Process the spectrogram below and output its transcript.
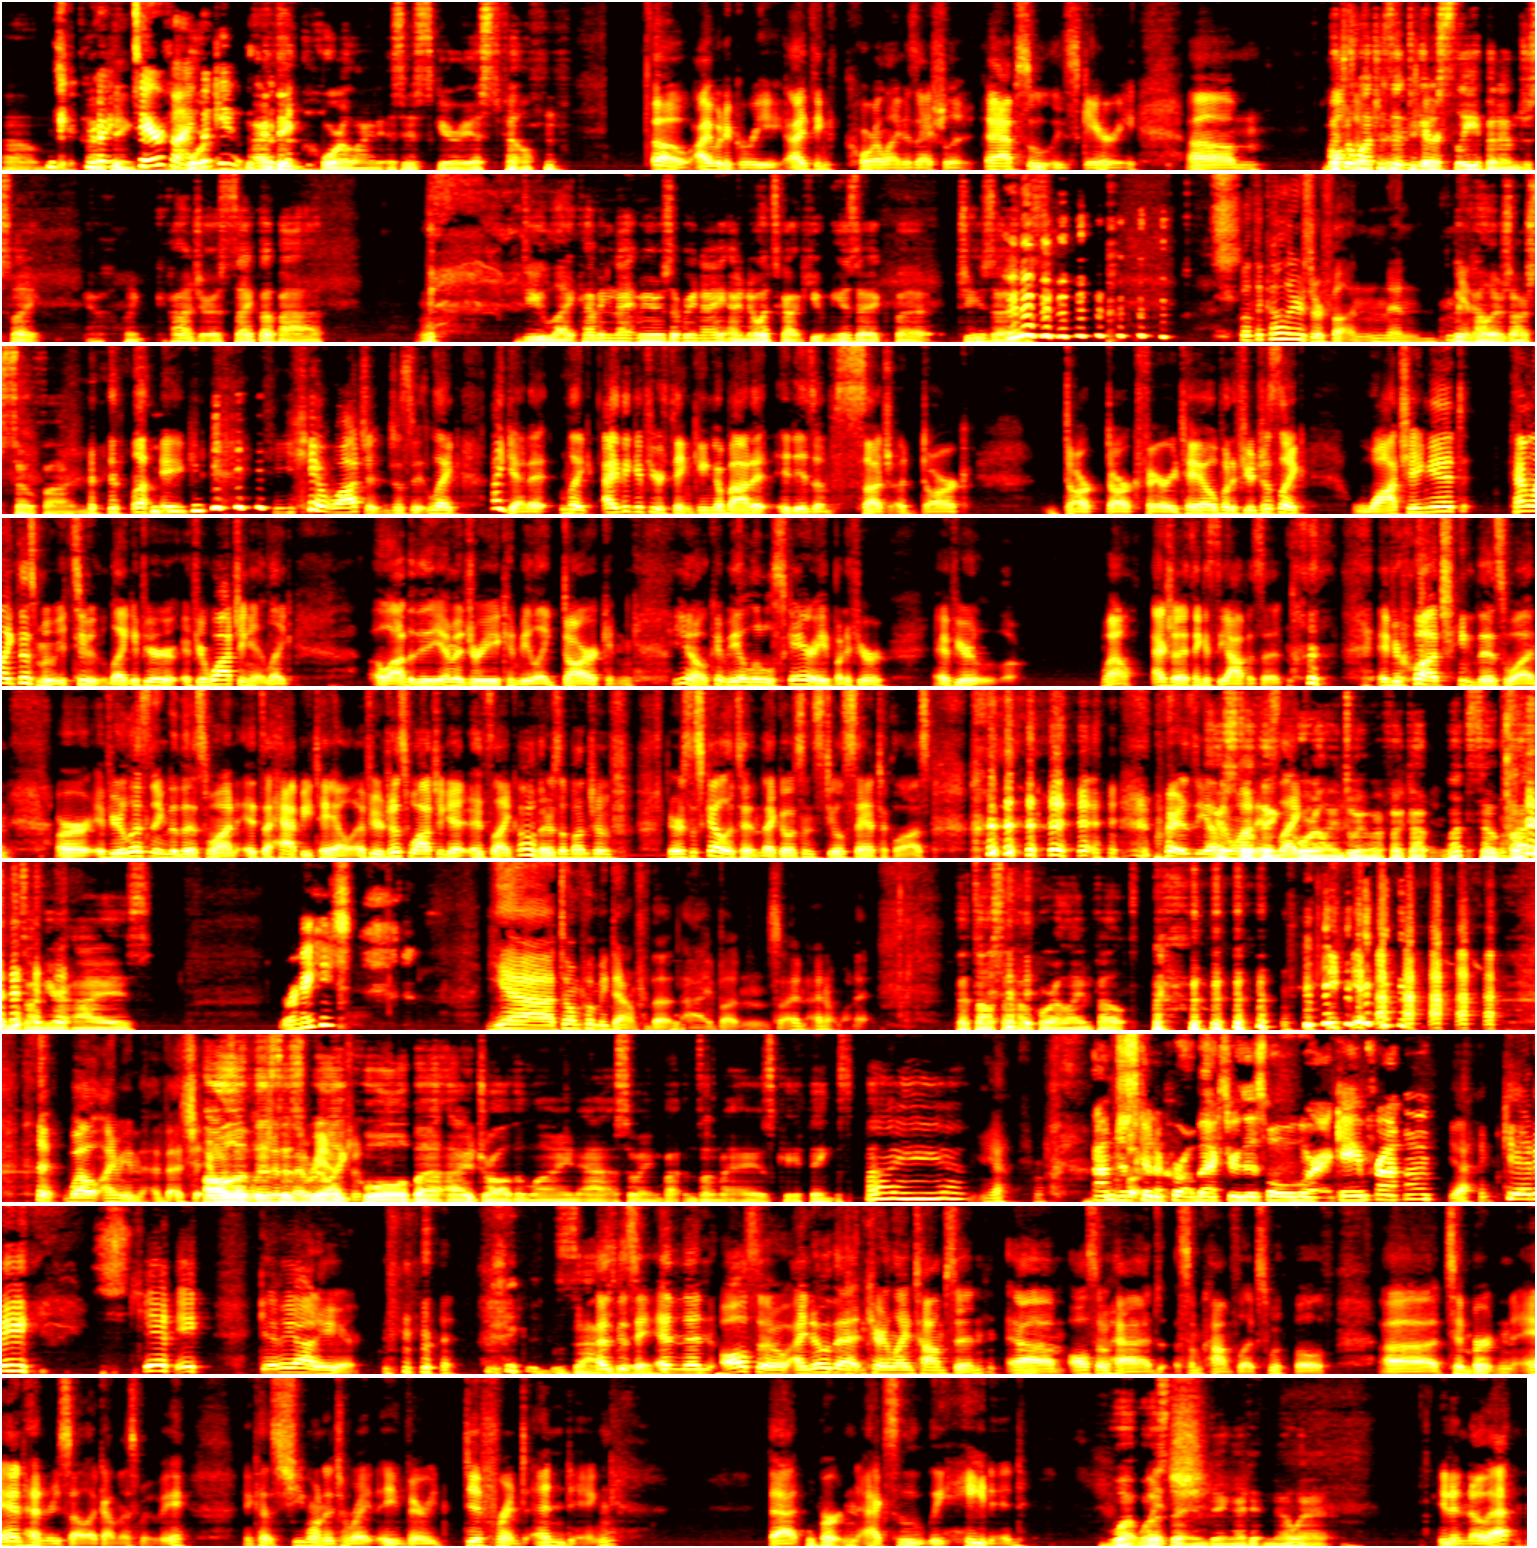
Um, I right? think Terrifying, Cor- but cute. I think Coraline is his scariest film. oh, I would agree. I think Coraline is actually absolutely scary. Um, Mitchell Also, watches it isn't to go to sleep, and I'm just like, oh my god, you're a psychopath. Do you like having nightmares every night? I know it's got cute music, but Jesus, but the colors are fun, and the know, colors are so fun. like you can't watch it just like I get it. Like I think if you're thinking about it, it is of such a dark, dark, dark fairy tale. But if you're just like watching it, kind of like this movie too. Like if you're if you're watching it, like a lot of the imagery can be like dark and you know can be a little scary. But if you're if you're well, actually, I think it's the opposite. if you're watching this one, or if you're listening to this one, it's a happy tale. If you're just watching it, it's like, oh, there's a bunch of there's a skeleton that goes and steals Santa Claus. Whereas the I other still one think is like, Coraline's way more fucked up. Let's sew buttons on your eyes. right? yeah, don't put me down for the eye buttons. I, I don't want it. That's also how Coraline felt. yeah. well, I mean, that sh- All of this is really reaction. cool, but I draw the line at sewing buttons on my eyes. Okay, thanks. Bye. Yeah, I'm just gonna crawl back through this hole where I came from. yeah, Kitty, Kitty, get me out of here. Exactly. I was gonna say, and then also I know that Caroline Thompson um, also had some conflicts with both uh, Tim Burton and Henry Selick on this movie because she wanted to write a very different ending that Mhm. Burton absolutely hated. what was the ending? I didn't know it. You didn't know that?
